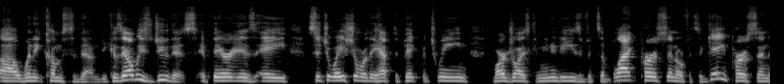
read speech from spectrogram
uh, when it comes to them because they always do this. If there is a situation where they have to pick between marginalized communities, if it's a black person or if it's a gay person,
